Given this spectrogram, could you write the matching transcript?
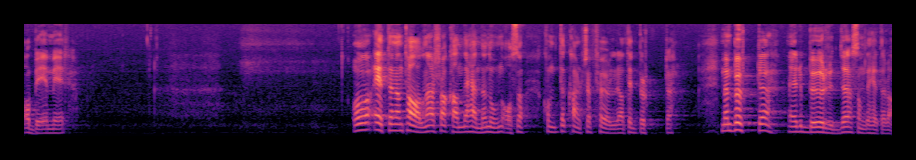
og be mer. Og etter den talen her så kan det hende noen også kommer til kanskje føler at de burde. Men burde, eller burde, som det heter da,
